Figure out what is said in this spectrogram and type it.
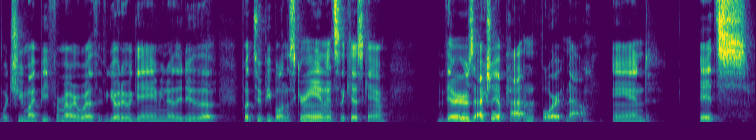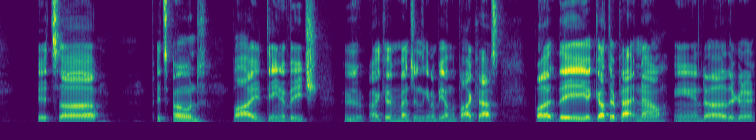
which you might be familiar with if you go to a game, you know they do the put two people on the screen. It's the Kiss Cam. There's actually a patent for it now, and it's it's uh, it's owned by Dana Veach, who, like I mentioned, is going to be on the podcast. But they got their patent now, and uh, they're going to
